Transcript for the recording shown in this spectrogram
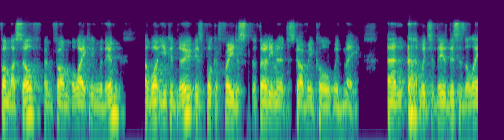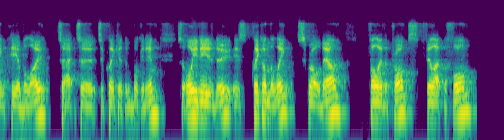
from myself and from Awakening Within, uh, what you could do is book a free 30 minute discovery call with me. And which this is the link here below to, to, to click it and book it in. So all you need to do is click on the link, scroll down, follow the prompts, fill out the form,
